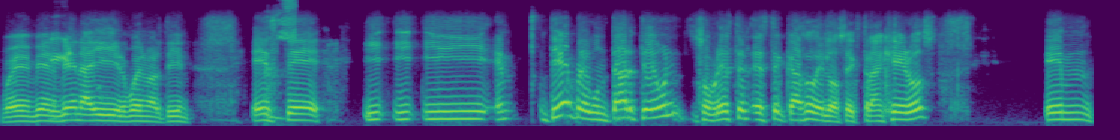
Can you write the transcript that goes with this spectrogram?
bien, bien, bien ahí, el buen Martín. Este, y, y, y em, te iba a preguntarte un, sobre este, este caso de los extranjeros. Em,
